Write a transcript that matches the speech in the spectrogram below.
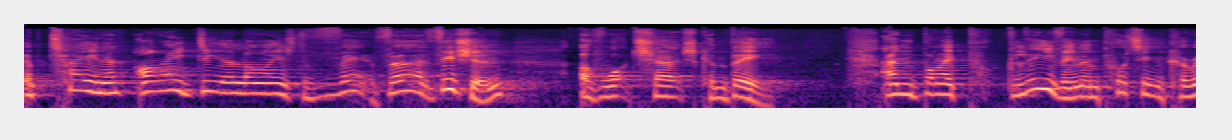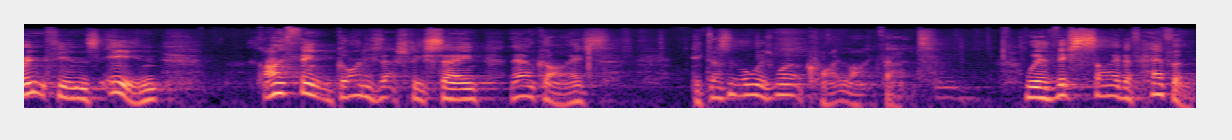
obtain an idealized vision of what church can be. And by leaving and putting Corinthians in, I think God is actually saying, now, guys, it doesn't always work quite like that. We're this side of heaven.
